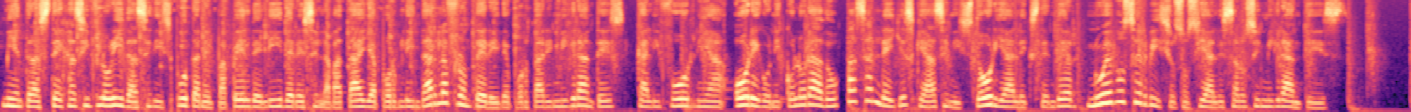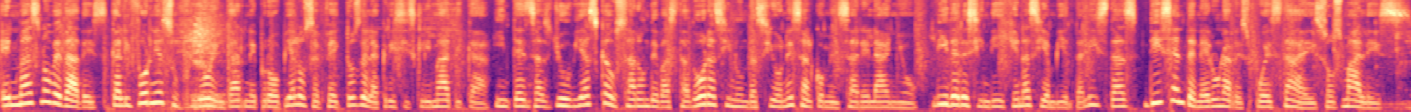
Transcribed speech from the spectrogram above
mientras Texas y Florida se disputan el papel de líderes en la batalla por blindar la frontera y deportar inmigrantes, California, Oregon y Colorado pasan leyes que hacen historia al extender nuevos servicios sociales a los inmigrantes. En más novedades, California sufrió en carne propia los efectos de la crisis climática. Intensas lluvias causaron devastadoras inundaciones al comenzar el año. Líderes indígenas y ambientalistas dicen tener una respuesta a esos males.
